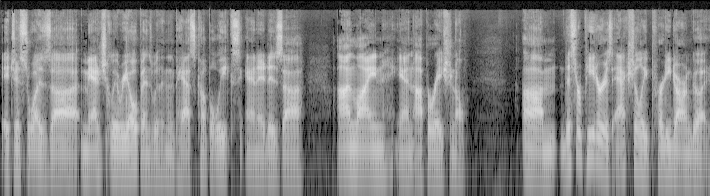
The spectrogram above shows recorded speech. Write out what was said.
it just was uh, magically reopened within the past couple weeks and it is uh, online and operational. Um, this repeater is actually pretty darn good.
